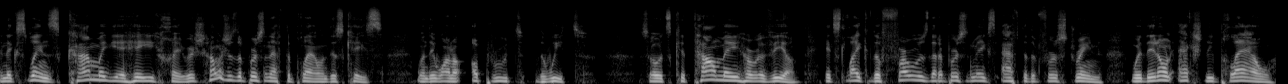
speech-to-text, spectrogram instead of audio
and explains, how much does the person have to plow in this case when they want to uproot the wheat? So it's ketalme haravia. It's like the furrows that a person makes after the first rain, where they don't actually plow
